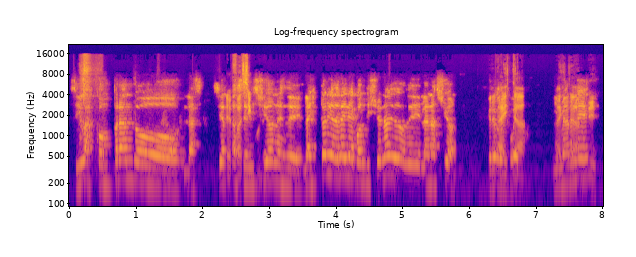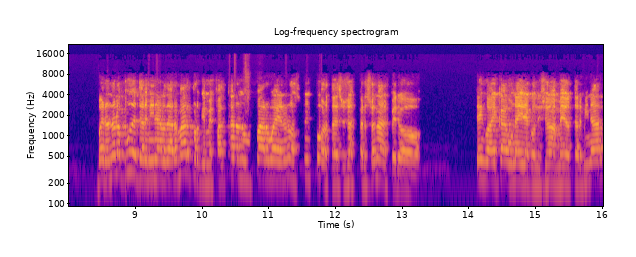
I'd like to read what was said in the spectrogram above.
Si ibas comprando las ciertas ediciones de la historia del aire acondicionado de la Nación creo que fue. y me armé. Bueno, no lo pude terminar de armar porque me faltaron un par, bueno, no, importa, eso ya es personal, pero tengo acá un aire acondicionado medio terminar.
